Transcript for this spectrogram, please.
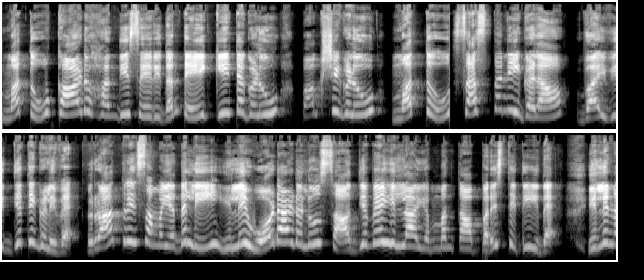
ಮತ್ತು ಕಾಡು ಹಂದಿ ಸೇರಿದಂತೆ ಕೀಟಗಳು, ಪಕ್ಷಿಗಳು ಮತ್ತು ಸಸ್ತನಿಗಳ ವೈವಿಧ್ಯತೆಗಳಿವೆ. ರಾತ್ರಿ ಸಮಯದಲ್ಲಿ ಇಲ್ಲಿ ಓಡಾಡಲು ಸಾಧ್ಯವೇ ಇಲ್ಲ ಎಂಬಂತ ಪರಿಸ್ಥಿತಿ ಇದೆ. ಇಲ್ಲಿನ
